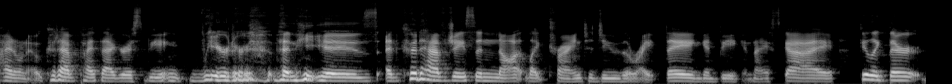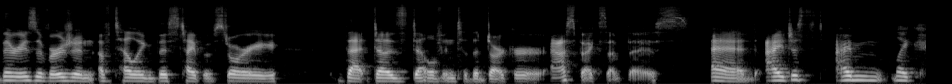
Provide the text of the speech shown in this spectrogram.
I don't know, could have Pythagoras being weirder than he is, and could have Jason not like trying to do the right thing and being a nice guy. I feel like there there is a version of telling this type of story that does delve into the darker aspects of this. And I just I'm like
